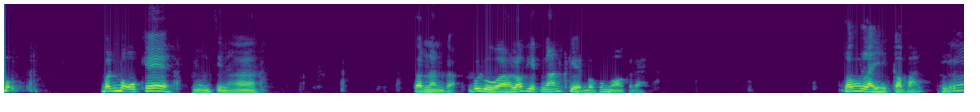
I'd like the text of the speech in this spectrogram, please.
บมันบโอเคอย่างสินะตอนนั้นก็บ่รู้ว่าเราเหตุงานเครียดบ่คุณหมอก็ได้เราไหลกลับบ้านเหลือ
